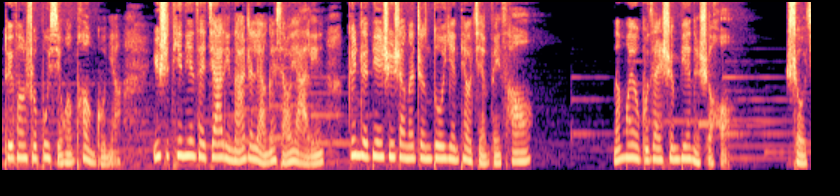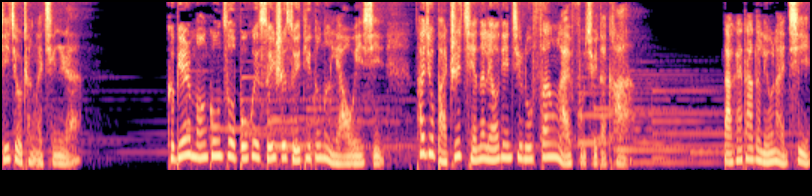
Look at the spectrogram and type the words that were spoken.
对方说不喜欢胖姑娘，于是天天在家里拿着两个小哑铃，跟着电视上的郑多燕跳减肥操。男朋友不在身边的时候，手机就成了情人。可别人忙工作，不会随时随地都能聊微信，他就把之前的聊天记录翻来覆去的看。打开他的浏览器。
